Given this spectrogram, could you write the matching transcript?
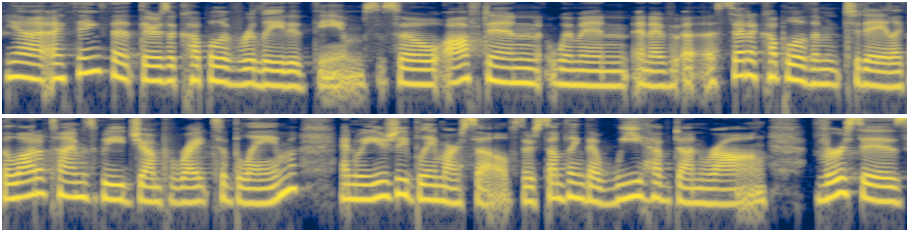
Yeah, I think that there's a couple of related themes. So often women, and I've uh, said a couple of them today, like a lot of times we jump right to blame and we usually blame ourselves. There's something that we have done wrong versus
